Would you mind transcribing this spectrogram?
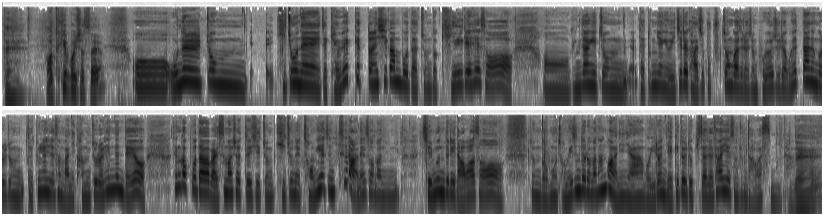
네. 어떻게 보셨어요? 어, 오늘 좀 기존에 이제 계획했던 시간보다 좀 더 길게 해서 어 굉장히 좀 대통령의 의지를 가지고 국정 과제를 좀 보여주려고 했다는 걸 좀 대통령실에서 많이 강조를 했는데요. 생각보다 말씀하셨듯이 좀 기존에 정해진 틀 안에서만 질문들이 나와서 좀 너무 정해진 대로만 한 거 아니냐 뭐 이런 얘기들도 기자들 사이에서는 좀 나왔습니다. 네.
